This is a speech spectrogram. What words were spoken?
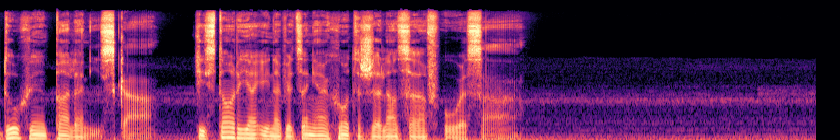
Duchy paleniska. Historia i nawiedzenia hut żelaza w USA.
